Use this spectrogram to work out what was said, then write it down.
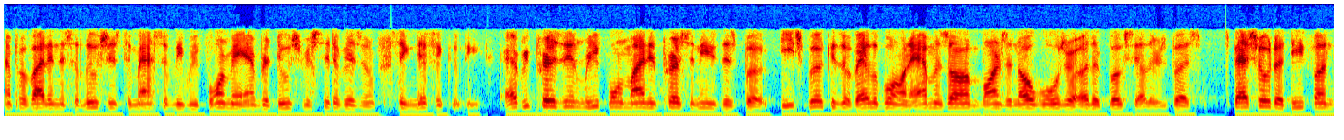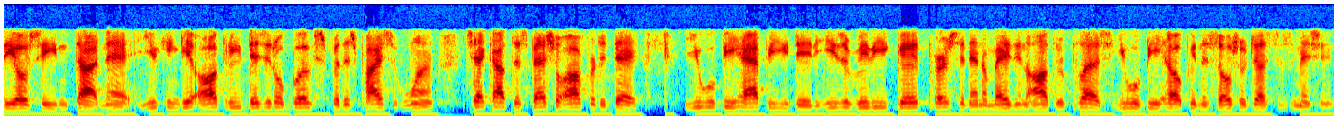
and providing the solutions to massively reform it and reduce recidivism significantly. Every prison reform minded person needs this book. Each book is available on Amazon, Barnes and Nobles, or other booksellers, but special to defunddoc.net. You can get all three digital books for this price of one. Check out the special offer today. You will be happy you did. He's a really good person and amazing author. Plus, you will be helping the social justice mission.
